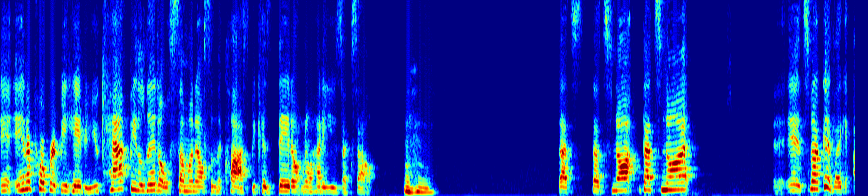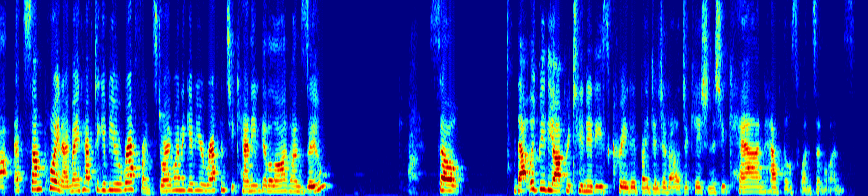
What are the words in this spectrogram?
inappropriate behavior. You can't belittle someone else in the class because they don't know how to use Excel. Mm-hmm. That's that's not that's not it's not good. Like uh, at some point, I might have to give you a reference. Do I want to give you a reference? You can't even get along on Zoom. So that would be the opportunities created by digital education is you can have those ones and ones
